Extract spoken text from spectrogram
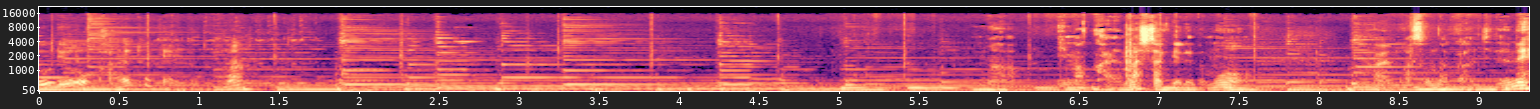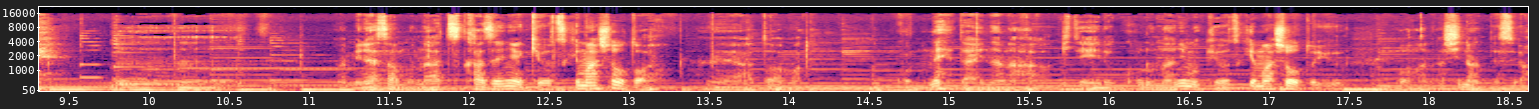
風量を変えときゃいいのかな。まあ今変えましたけれどもはいまあそんな感じでね。うん、まあ、皆さんも夏風邪には気をつけましょうと、えー、あとはまあこのね第7波が来ているコロナにも気をつけましょうというお話なんですよ。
